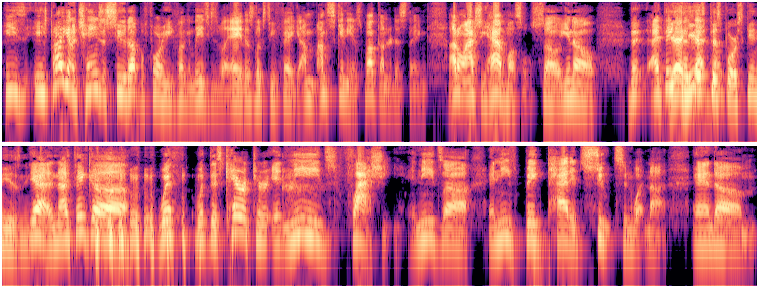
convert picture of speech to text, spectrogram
He's he's probably gonna change the suit up before he fucking leaves. He's like, "Hey, this looks too fake. I'm I'm skinny as fuck under this thing. I don't actually have muscles." So you know, the, I think yeah, that, he is that- piss poor skinny, isn't he? Yeah, and I think uh, with with this character, it needs flashy. It needs uh, it needs big padded suits and whatnot, and um,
